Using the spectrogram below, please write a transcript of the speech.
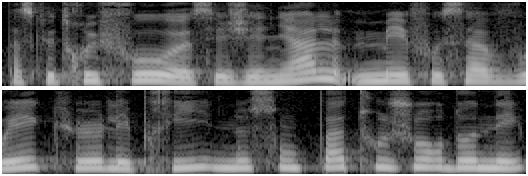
Parce que Truffaut, euh, c'est génial, mais il faut s'avouer que les prix ne sont pas toujours donnés.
